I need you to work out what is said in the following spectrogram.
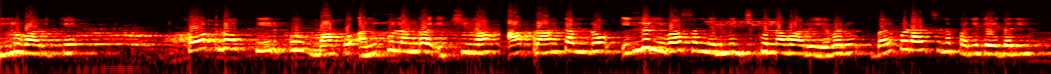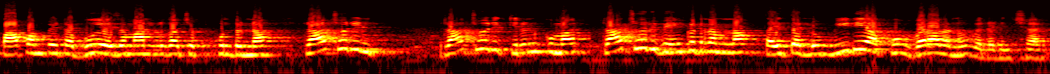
ఇల్లు వారికే కోర్టులో తీర్పు మాకు అనుకూలంగా ఇచ్చిన ఆ ప్రాంతంలో ఇల్లు నివాసం నిర్మించుకున్న వారు ఎవరు భయపడాల్సిన పని లేదని పాపంపేట భూ యజమానులుగా చెప్పుకుంటున్న రాచూరి రాచూరి కిరణ్ కుమార్ రాచూరి వెంకటరమణ తదితరులు మీడియాకు వివరాలను వెల్లడించారు.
